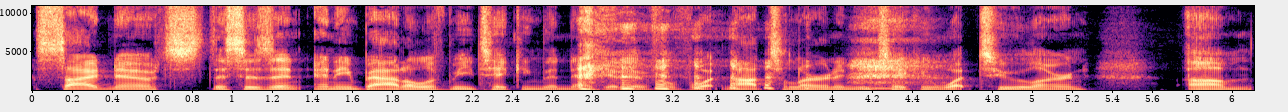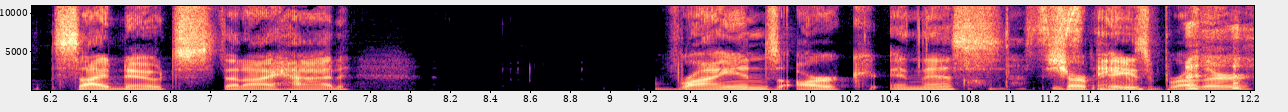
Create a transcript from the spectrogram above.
side notes. This isn't any battle of me taking the negative of what not to learn and you taking what to learn. Um, side notes that I had. Ryan's arc in this, Oh, Sharpay's brother,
